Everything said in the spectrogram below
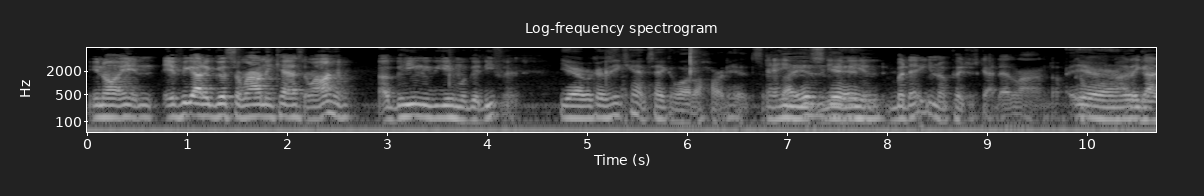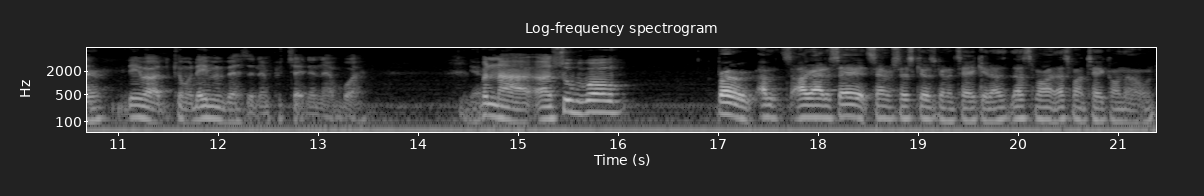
You know, and if he got a good surrounding cast around him, uh, he need to give him a good defense. Yeah, because he can't take a lot of hard hits. And he, like, it's he- getting. he- but they, you know, pitchers got that line though. Come Yeah, on, they they got they about come on. They've invested in protecting that boy. Yeah. But nah, uh, Super Bowl. Bro, I'm, I gotta say it. San Francisco's gonna take it. That's, that's my that's my take on that one.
